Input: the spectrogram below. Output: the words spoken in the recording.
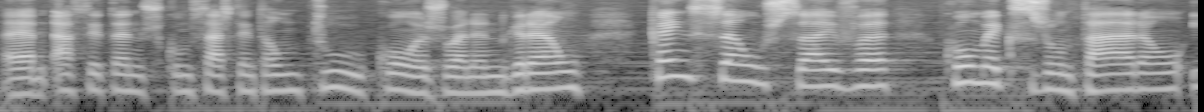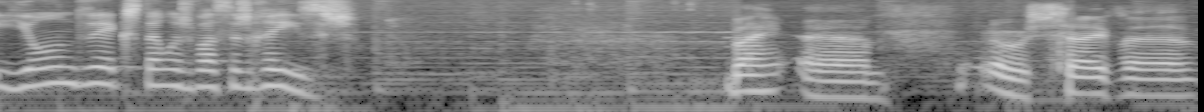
Ah, Há sete anos começaste então tu com a Joana Negrão. Quem são os Seiva? Como é que se juntaram e onde é que estão as vossas raízes? Bem, ah, os Seiva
